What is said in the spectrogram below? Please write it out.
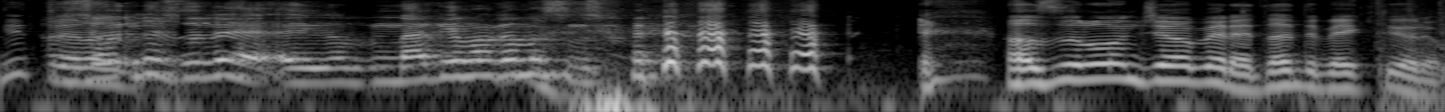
Lütfen hadi. söyle söyle. E, Meryem aramasın. Hazır olunca haber et. Hadi bekliyorum.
